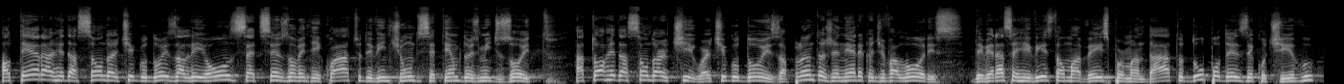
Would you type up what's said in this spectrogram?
altera a redação do artigo 2 da Lei 11.794, de 21 de setembro de 2018. A atual redação do artigo, artigo 2, a planta genérica de valores deverá ser revista uma vez por mandato do Poder Executivo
